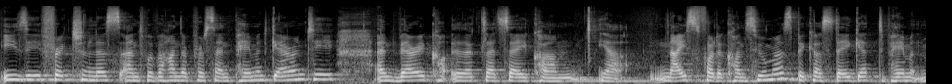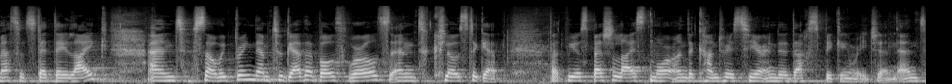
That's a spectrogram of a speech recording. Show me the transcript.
easy, frictionless, and with 100% payment guarantee, and very, uh, let's say, yeah, nice for the consumers because they get the payment methods that they like. And so we bring them together, both worlds, and close the gap. But we are specialized more on the countries here in the Dutch speaking region. And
